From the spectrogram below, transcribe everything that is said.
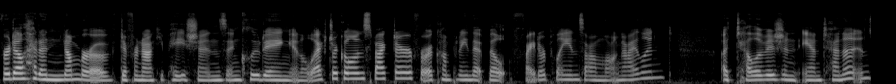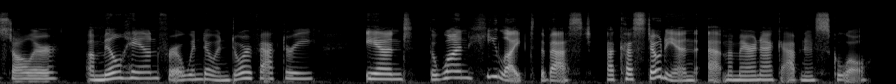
Verdelle had a number of different occupations, including an electrical inspector for a company that built fighter planes on Long Island, a television antenna installer, a mill hand for a window and door factory, and the one he liked the best, a custodian at Mamaroneck Avenue School.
